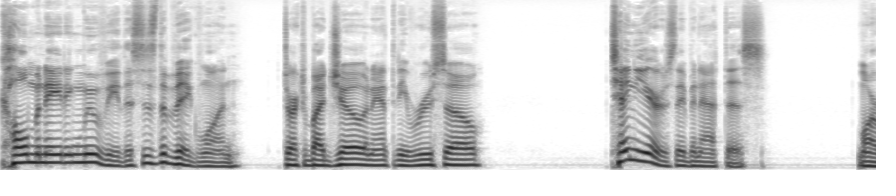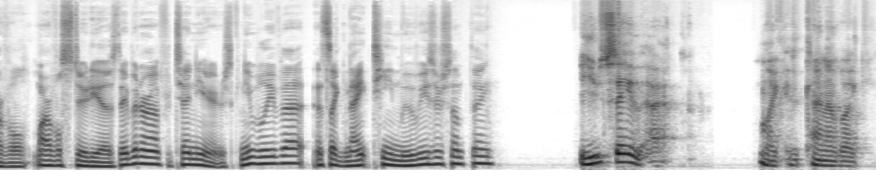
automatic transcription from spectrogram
culminating movie. This is the big one, directed by Joe and Anthony Russo. Ten years they've been at this. Marvel, Marvel Studios. They've been around for 10 years. Can you believe that? It's like 19 movies or something. You say that, like it kind of like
